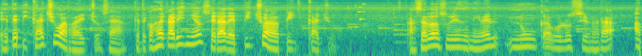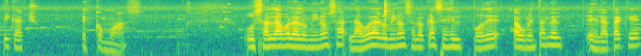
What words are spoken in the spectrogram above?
es de Pikachu a Raichu, o sea, que te coja de cariño será de Pichu a Pikachu. Hacerlo subir de nivel nunca evolucionará a Pikachu. Es como As. Usar la bola luminosa. La bola luminosa lo que hace es el poder aumentarle el, ataque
